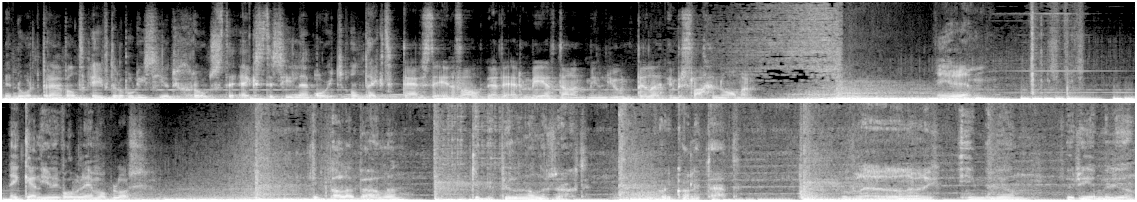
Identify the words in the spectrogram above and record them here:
In Noord-Brabant heeft de politie het grootste ecstasy-lab ooit ontdekt. Tijdens de inval werden er meer dan een miljoen pillen in beslag genomen. Heren, ik kan jullie probleem oplossen. Ik Balla Bouwman. Ik heb je pillen onderzocht. Voor de kwaliteit. Hoeveel hebben we nodig? 1 miljoen voor 1 miljoen.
